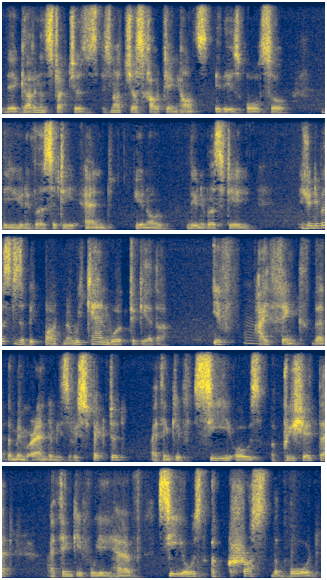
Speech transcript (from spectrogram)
their governance structures is not just Gauteng Health, it is also the university. And, you know, the university, university is a big partner. We can work together. If mm. I think that the memorandum is respected, I think if CEOs appreciate that, I think if we have CEOs across the board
